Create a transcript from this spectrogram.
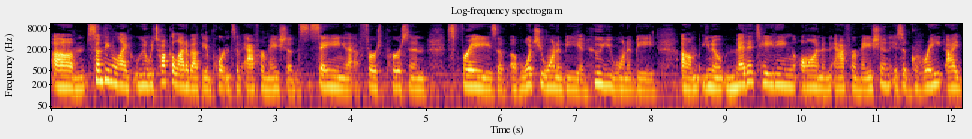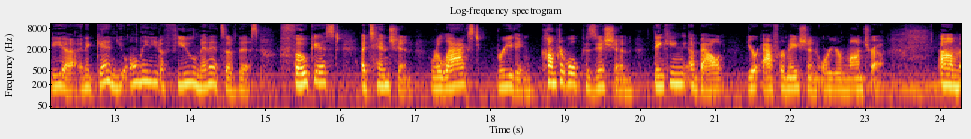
um, something like we, we talk a lot about the importance of affirmations, saying that first person phrase of, of what you want to be and who you want to be. Um, you know, meditating on an affirmation is a great idea. And again, you only need a few minutes of this focused attention, relaxed breathing, comfortable position, thinking about your affirmation or your mantra. Um,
